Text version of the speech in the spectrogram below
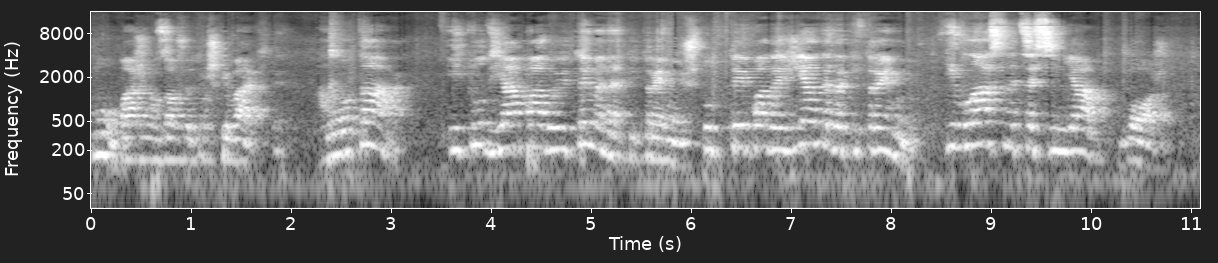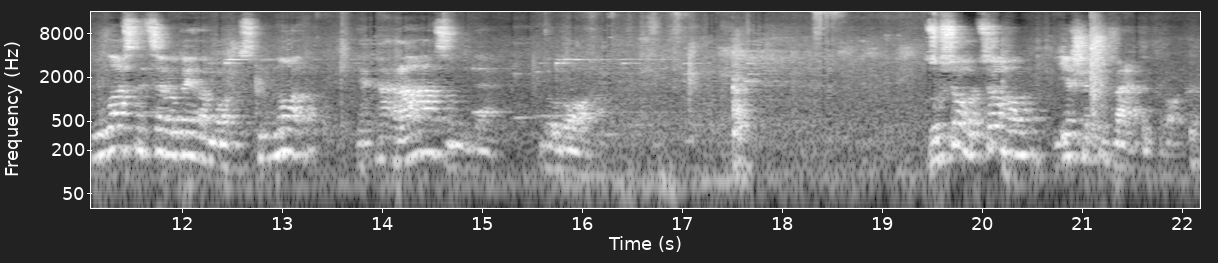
Ну, бажано завжди трошки векти. Але отак. І тут я падаю, ти мене підтримуєш, тут ти падаєш, я тебе підтримую. І власне це сім'я Божа. І власне це родина Божа, спільнота, яка разом йде до Бога. З усього цього є ще четвертий крок.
